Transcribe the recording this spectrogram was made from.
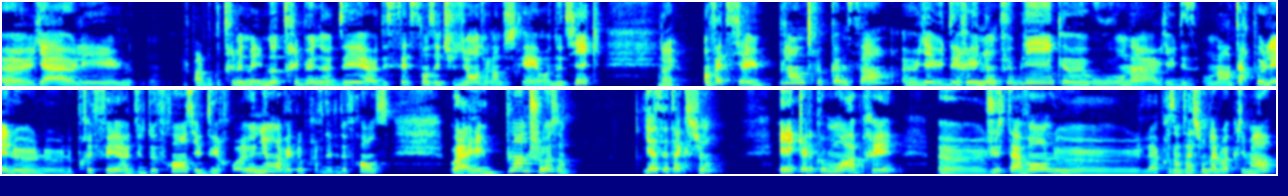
Il y a les je parle beaucoup de tribunes, mais une autre tribune des, euh, des 700 étudiants de l'industrie aéronautique. Ouais. En fait, il y a eu plein de trucs comme ça. Euh, il y a eu des réunions publiques euh, où on a, il y a eu des, on a interpellé le, le, le préfet d'Île-de-France. Il y a eu des réunions avec le préfet d'Île-de-France. Voilà, il y a eu plein de choses. Il y a cette action. Et quelques mois après, euh, juste avant le, la présentation de la loi climat,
